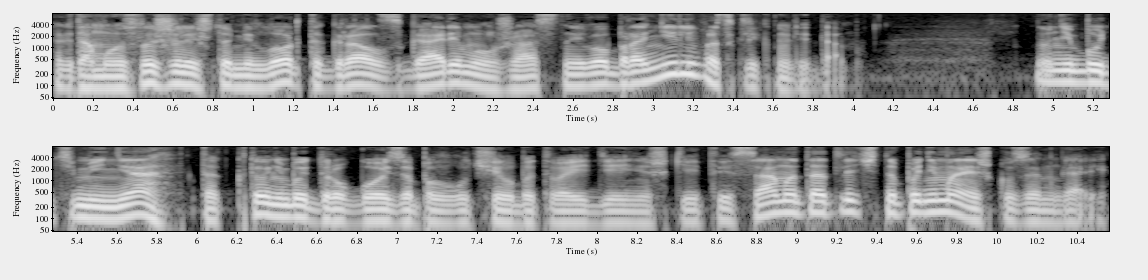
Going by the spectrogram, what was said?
Когда мы услышали, что Милорд играл с Гарри, мы ужасно его бронили, — воскликнули дамы. Но «Ну, не будь меня, так кто-нибудь другой заполучил бы твои денежки, и ты сам это отлично понимаешь, кузен Гарри.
